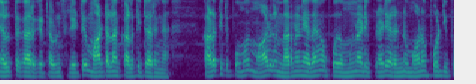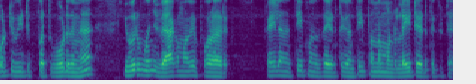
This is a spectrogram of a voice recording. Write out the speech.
நிலத்துக்காரர்கிட்ட அப்படின்னு சொல்லிட்டு மாட்டெல்லாம் கலத்திட்டாருங்க. கடத்திட்டு போகும்போது மாடுகள் மிரண்டனே தாங்க போகுது. முன்னாடி பின்னாடி ரெண்டு மாடும் போட்டி போட்டு வீட்டுக்கு போகிறதுக்கு ஓடுதுங்க. இவரும் கொஞ்சம் வேகமாகவே போகிறாரு கையில் அந்த தீப்பந்தத்தை எடுத்துக்கிறேன். தீப்பந்தம் பண்ணுற லைட்டை எடுத்துக்கிட்டு.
